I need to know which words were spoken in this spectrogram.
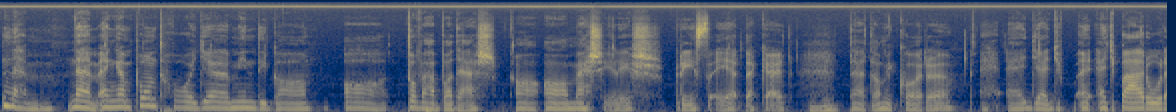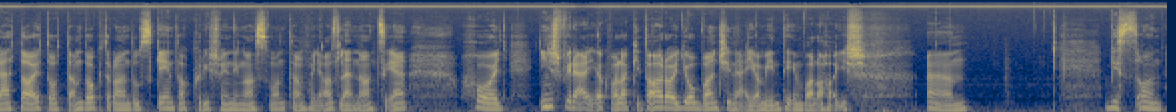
Nem, nem. Engem pont, hogy mindig a, a továbbadás, a, a mesélés része érdekelt. Uh-huh. Tehát amikor egy-egy egy pár órát tajtottam doktoranduszként, akkor is mindig azt mondtam, hogy az lenne a cél, hogy inspiráljak valakit arra, hogy jobban csinálja, mint én valaha is. Um, viszont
